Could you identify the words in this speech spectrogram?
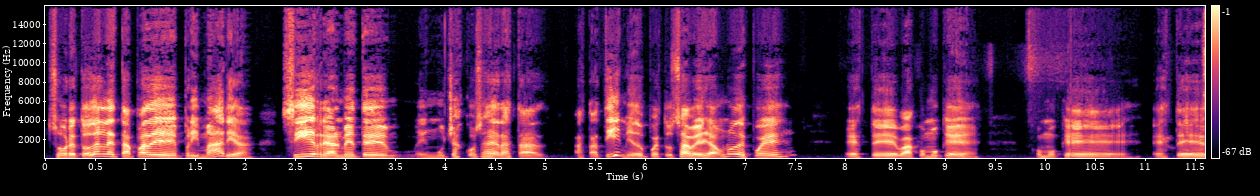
sobre todo en la etapa de primaria, sí, realmente en muchas cosas era hasta, hasta tímido, pues tú sabes, ya uno después este, va como que, como que este,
